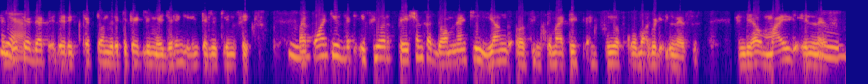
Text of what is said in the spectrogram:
And Yeah. they said that they kept on repeatedly measuring interleukin six. Hmm. My point is that if your patients are dominantly young, asymptomatic, and free of comorbid illness, and they have mild illness, Hmm.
